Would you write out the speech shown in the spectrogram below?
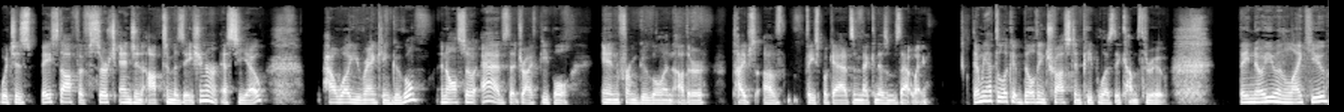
which is based off of search engine optimization or SEO, how well you rank in Google, and also ads that drive people in from Google and other types of Facebook ads and mechanisms that way. Then we have to look at building trust in people as they come through. They know you and like you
